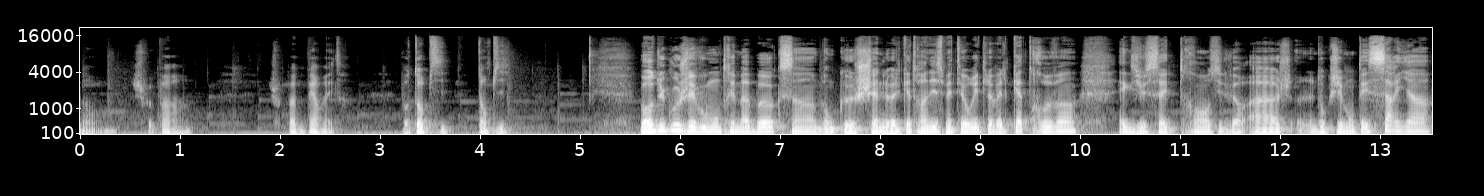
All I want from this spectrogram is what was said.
Non, je peux pas. Je peux pas me permettre. Bon, tant pis, tant pis. Bon, du coup, je vais vous montrer ma box. Hein. Donc, euh, chaîne level 90, météorite level 80, Exuside Trans, Silver Ash. Donc, j'ai monté Saria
